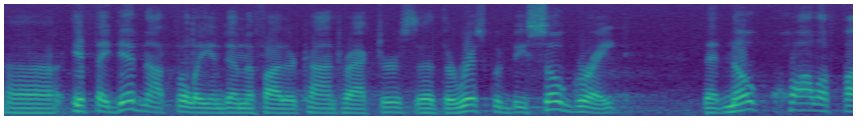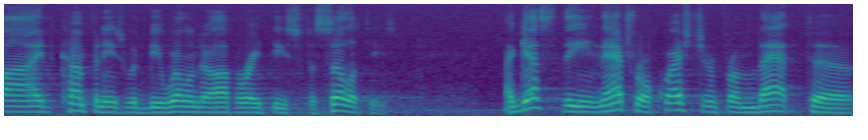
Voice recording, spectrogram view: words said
uh, if they did not fully indemnify their contractors, that the risk would be so great that no qualified companies would be willing to operate these facilities. I guess the natural question from that uh,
